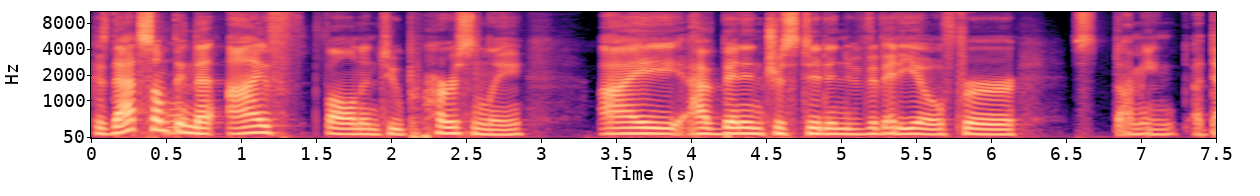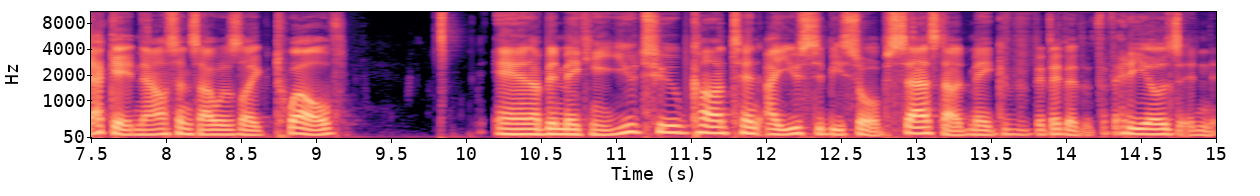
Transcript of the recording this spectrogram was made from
Because that's something that I've fallen into personally. I have been interested in video for, I mean, a decade now since I was like twelve. And I've been making YouTube content. I used to be so obsessed. I would make videos and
